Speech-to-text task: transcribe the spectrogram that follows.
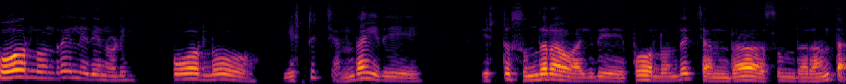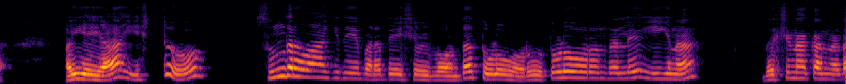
ಪೋರ್ಲು ಅಂದ್ರೆ ಇಲ್ಲಿದೆ ನೋಡಿ, ಪೋರ್ಲು. ಎಷ್ಟು ಚಂದ ಇದೆ, ಎಷ್ಟು ಸುಂದರವಾಗಿದೆ ಪೋರ್ಲು ಅಂದ್ರೆ ಚಂದ ಸುಂದರ ಅಂತ. ಅಯ್ಯಯ್ಯ, ಎಷ್ಟು ಸುಂದರವಾಗಿದೆ ಭರತೇಶ ವೈಭವ ಅಂತ ತುಳುವರು ತುಳುವರು ಅಂದ್ರಲ್ಲಿ ಈಗಿನ ದಕ್ಷಿಣ ಕನ್ನಡ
